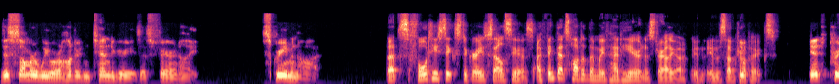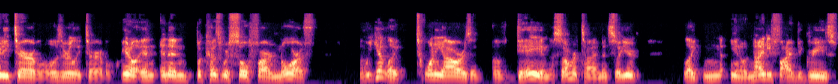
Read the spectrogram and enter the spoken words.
This summer we were 110 degrees. That's Fahrenheit. Screaming hot. That's 46 degrees Celsius. I think that's hotter than we've had here in Australia in, in the subtropics. It, it's pretty terrible. It was really terrible. You know, and, and then because we're so far north, we get like 20 hours of, of day in the summertime. And so you're like you know 95 degrees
